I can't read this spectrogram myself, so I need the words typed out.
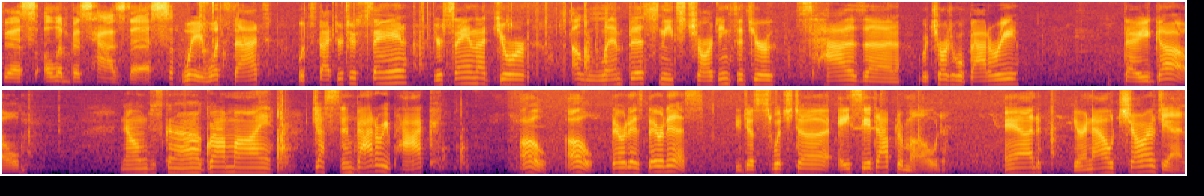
this Olympus has this. Wait, what's that? What's that you're just saying? You're saying that your Olympus needs charging since yours has a rechargeable battery? There you go. Now I'm just gonna grab my Justin battery pack. Oh, oh, there it is, there it is. You just switch to AC adapter mode. And you're now charging.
